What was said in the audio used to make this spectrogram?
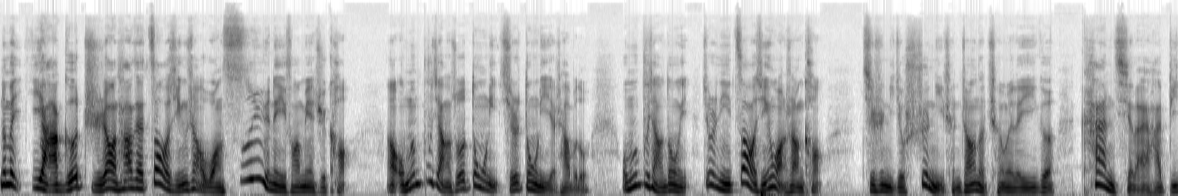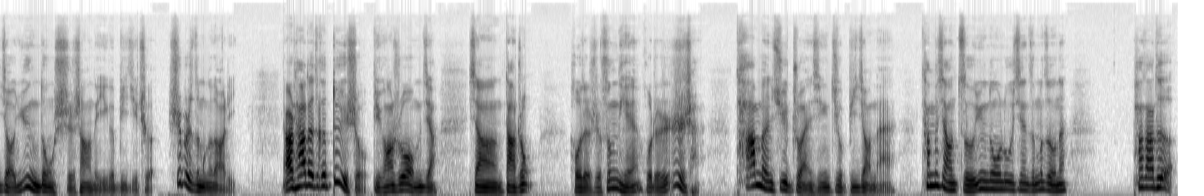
那么雅阁只要它在造型上往思域那一方面去靠啊，我们不讲说动力，其实动力也差不多。我们不讲动力，就是你造型往上靠，其实你就顺理成章的成为了一个看起来还比较运动时尚的一个 B 级车，是不是这么个道理？而它的这个对手，比方说我们讲像大众，或者是丰田，或者是日产，他们去转型就比较难。他们想走运动路线怎么走呢？帕萨特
